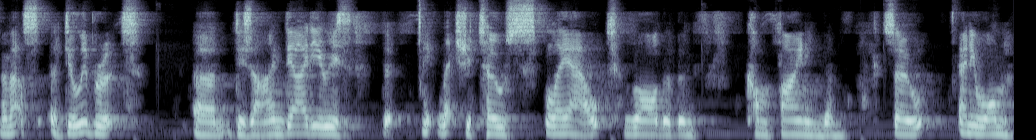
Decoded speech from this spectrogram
And that's a deliberate um, design. The idea is it lets your toes splay out rather than confining them. So anyone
